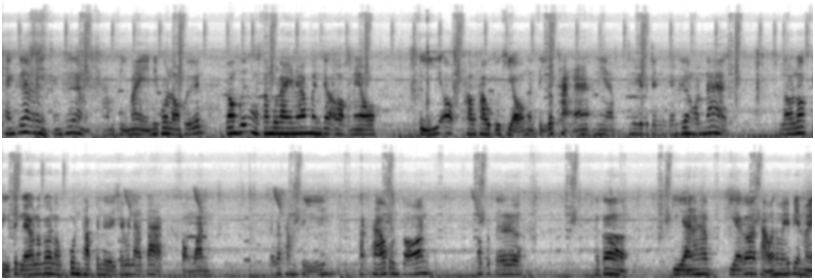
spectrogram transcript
แข็งเครื่องนี่แข็งเครื่องทำสีใหม่นี่พ่นรองพื้นรองพื้นของซามูไรนะครับมันจะออกแนว สีออกเทาๆเขียวๆเหมือนสีรถถังนะฮะนี่ครับนี่ก็จะเป็นแกงเครื่องฮอนด้าเราลอกสีเสร็จแล้วแล้วก็เราพ่นทับไปเลยใช้เวลาตาก 2 วัน แล้วก็ทำสีพักเท้าคนซ้อนเข้าสเตอร์ แล้วก็เกียร์นะครับ เกียร์ก็ถามว่าทำไมไม่เปลี่ยนใหม่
